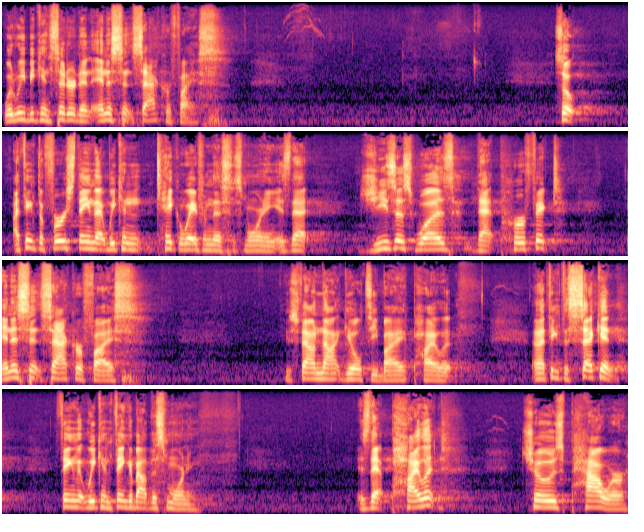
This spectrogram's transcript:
would we be considered an innocent sacrifice? So I think the first thing that we can take away from this this morning is that Jesus was that perfect, innocent sacrifice. He was found not guilty by Pilate. And I think the second thing that we can think about this morning is that Pilate chose power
